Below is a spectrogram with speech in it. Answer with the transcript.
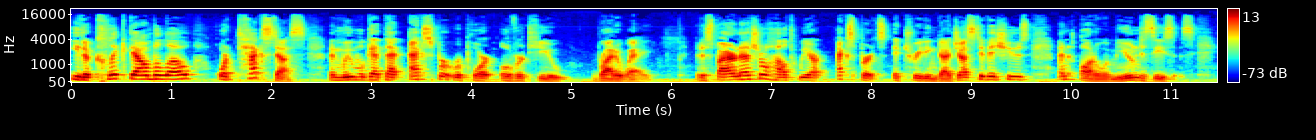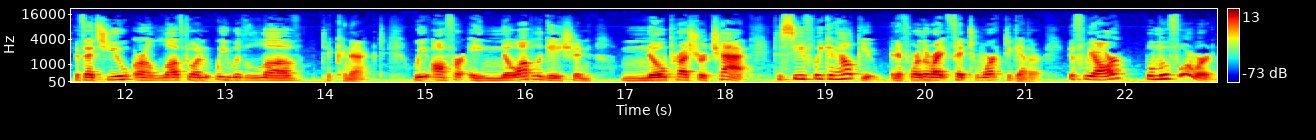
either click down below or text us, and we will get that expert report over to you right away. At Aspire Natural Health, we are experts at treating digestive issues and autoimmune diseases. If that's you or a loved one, we would love to connect. We offer a no obligation, no pressure chat to see if we can help you and if we're the right fit to work together. If we are, we'll move forward.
